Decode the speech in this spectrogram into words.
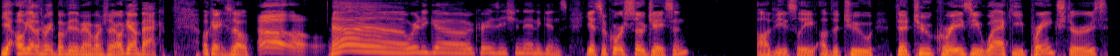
Yeah. Oh yeah, that's right. Buffy the Vampire Slayer. Okay, I'm back. Okay, so Oh, ah, where'd he go? Crazy shenanigans. Yes, of course. So Jason, obviously, of the two, the two crazy wacky pranksters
